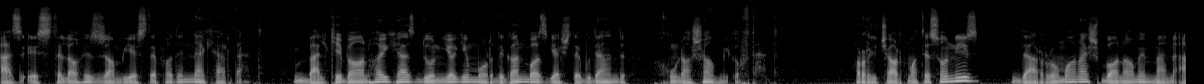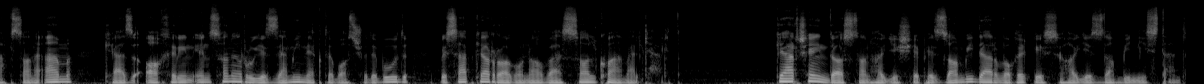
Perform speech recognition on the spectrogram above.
از اصطلاح زامبی استفاده نکردند بلکه به آنهایی که از دنیای مردگان بازگشته بودند خوناشام می گفتند. ریچارد ماتسون نیز در رمانش با نام من افسانه ام که از آخرین انسان روی زمین اقتباس شده بود به سبک راگونا و سالکو عمل کرد. گرچه این داستانهای شبه زامبی در واقع قصه های زامبی نیستند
